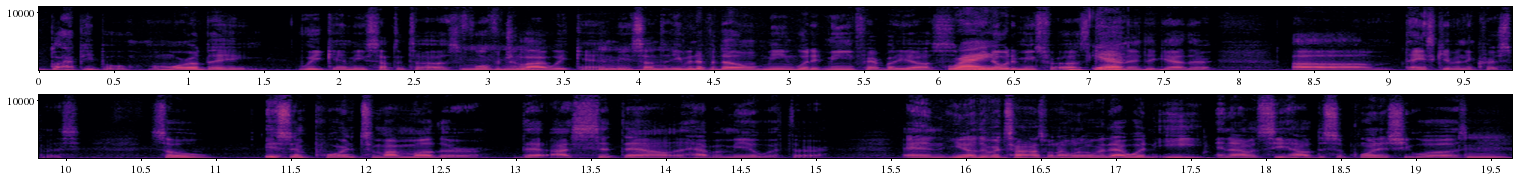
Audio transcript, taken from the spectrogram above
black people, Memorial Day weekend means something to us. 4th Mm-hmm. of July weekend means something, even if it don't mean what it means for everybody else. Right. You know what it means for us, Yeah. gathering together, um, Thanksgiving and Christmas. So it's important to my mother that I sit down and have a meal with her. And you know, there were times when I went over there I wouldn't eat, and I would see how disappointed she was. And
